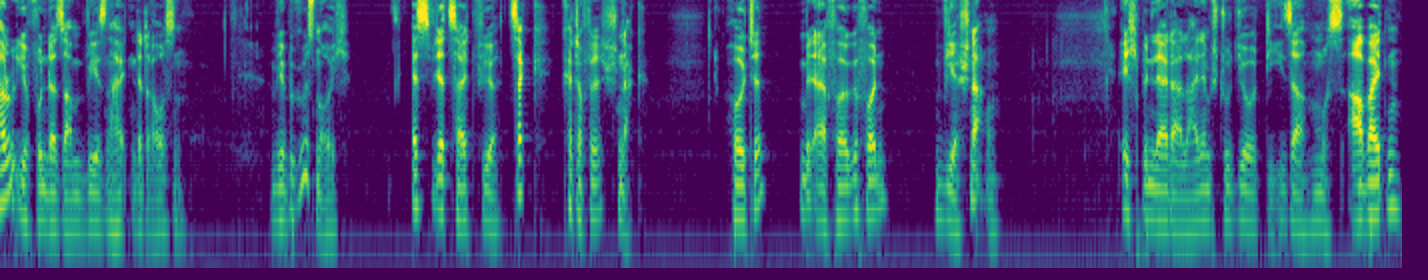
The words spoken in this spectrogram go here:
Hallo ihr wundersamen Wesenheiten da draußen. Wir begrüßen euch. Es ist wieder Zeit für Zack, Kartoffel, Schnack. Heute mit einer Folge von Wir schnacken. Ich bin leider allein im Studio, die Isa muss arbeiten.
